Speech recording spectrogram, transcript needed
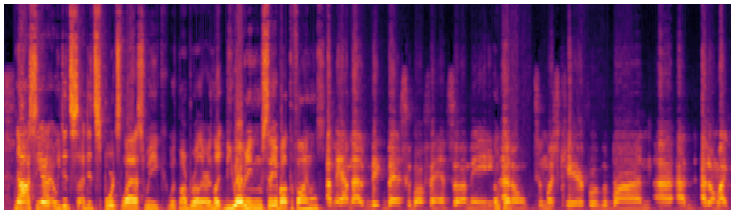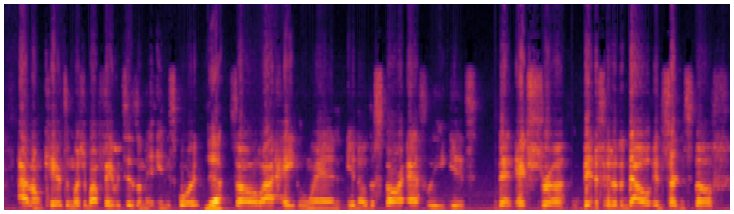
Sports? No, see, I, we did I did sports last week with my brother. And like, do you have anything to say about the finals? I mean, I'm not a big basketball fan, so I mean, okay. I don't too much care for LeBron. I, I I don't like I don't care too much about favoritism in any sport. Yeah. So I hate when you know the star athlete gets that extra benefit of the doubt in certain stuff.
